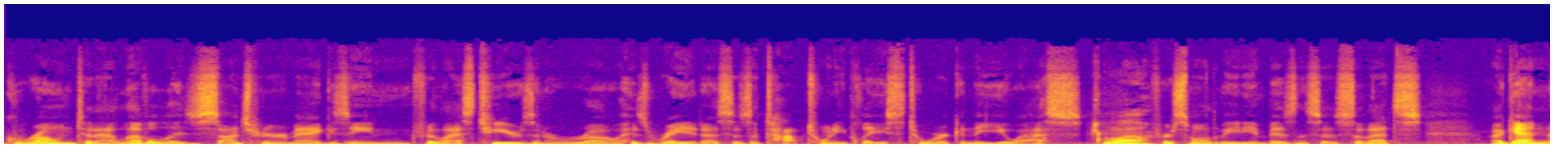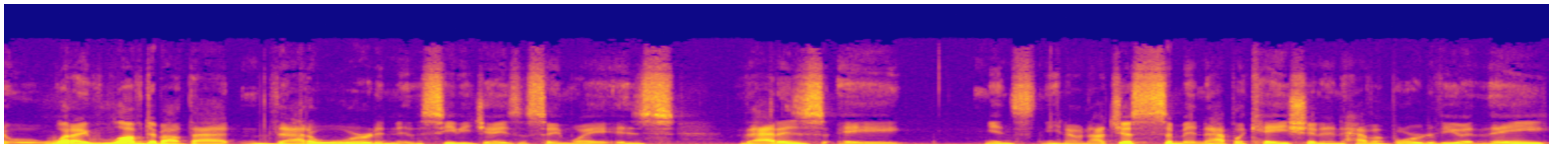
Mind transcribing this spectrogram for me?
grown to that level is Entrepreneur Magazine for the last two years in a row has rated us as a top 20 place to work in the U.S. Wow. for small to medium businesses. So that's again what I loved about that that award and the CBJ is the same way is that is a you know not just submit an application and have a board review it they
